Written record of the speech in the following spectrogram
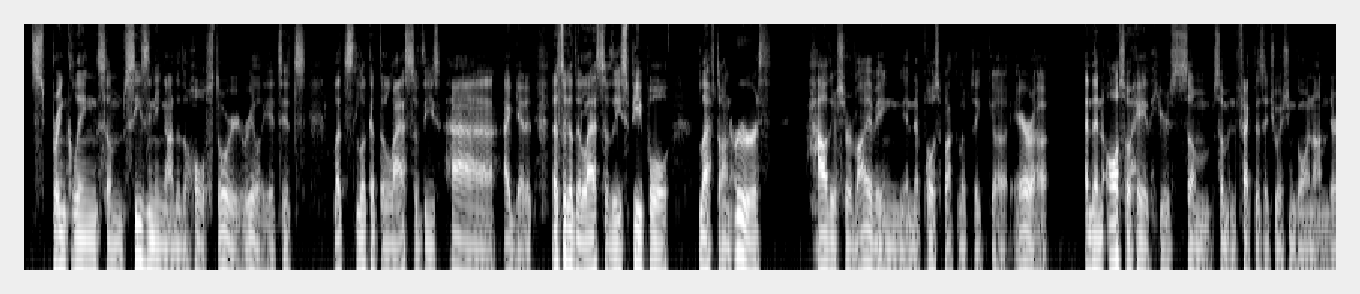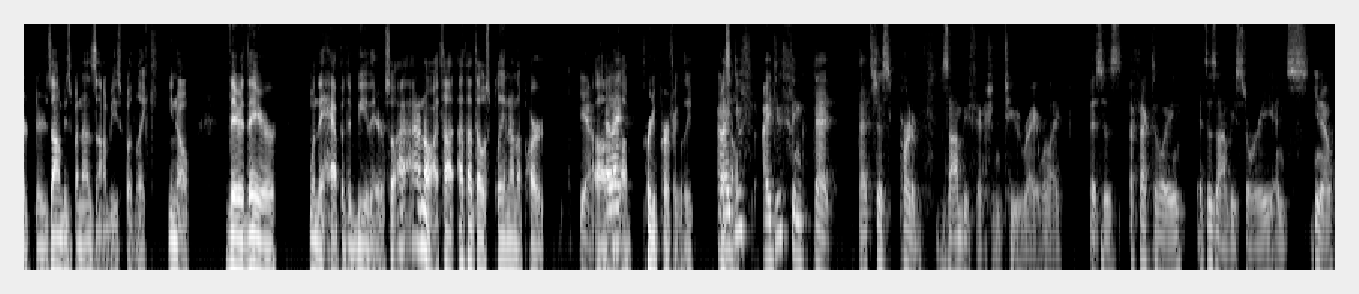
sprinkling some seasoning onto the whole story really it's it's let's look at the last of these ah i get it let's look at the last of these people left on earth how they're surviving in the post-apocalyptic uh, era and then also hey here's some some infected situation going on they're they're zombies but not zombies but like you know they're there when they happen to be there so i, I don't know i thought i thought that was playing on a part Yeah, uh, I uh, pretty perfectly and I do I do think that that's just part of zombie fiction too, right? We're like this is effectively it's a zombie story, and you know,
